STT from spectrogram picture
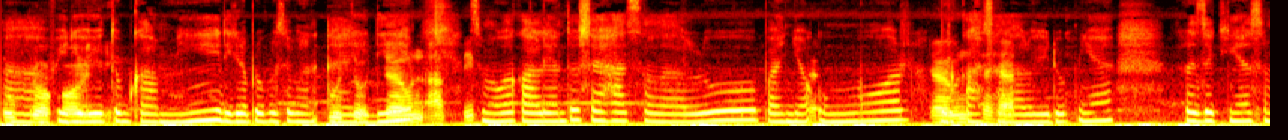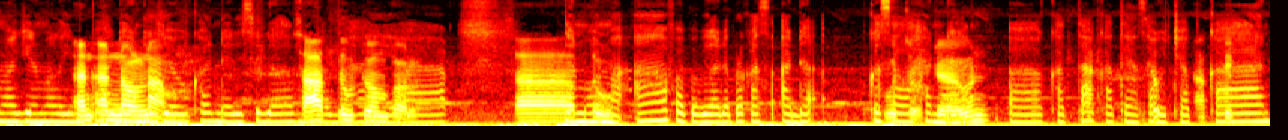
Uh, video YouTube kami di Grab 29 pucuk ID. daun aktif Semoga kalian tuh sehat selalu, panjang umur, Daun berkah sehat. selalu hidupnya, rezekinya semakin melimpah dan NN06. dijauhkan dari segala Satu dompol. Dan mohon maaf apabila ada perkas ada kesalahan daun. dan uh, kata-kata yang saya ucapkan.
